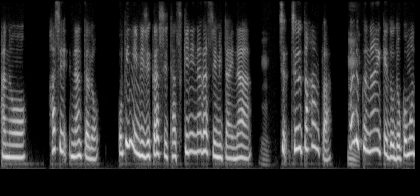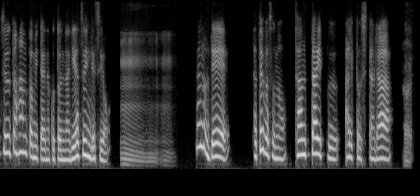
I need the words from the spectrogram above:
あの、箸、なんだろう、帯に短し、たすきに流しみたいな、うん中中途半端。うん悪くないけど、どこも中途半端みたいなことになりやすいんですよ。うん。うん。なので、例えばその3タイプあるとしたら、はい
